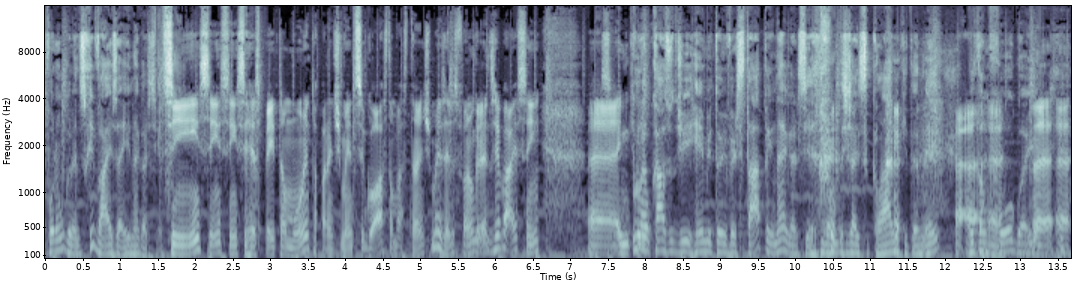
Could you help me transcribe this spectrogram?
foram grandes rivais aí, né, Garcia? Sim, sim, sim, se respeitam muito, aparentemente se gostam bastante, mas eles foram grandes rivais, sim. É, Que inclu- não é o caso de Hamilton e Verstappen, né, Garcia? Vamos deixar isso claro aqui também. Botar um fogo aí. É, é.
